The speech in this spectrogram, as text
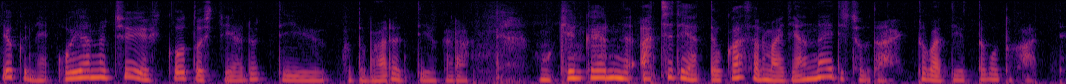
よくね親の注意を引こうとしてやるっていうこともあるっていうからもう喧嘩やるねあっちでやってお母さんの前でやんないでちょうだいとかって言ったことがあって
